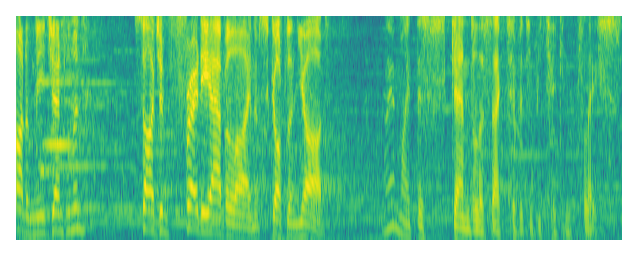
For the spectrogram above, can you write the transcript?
Pardon me, gentlemen. Sergeant Freddie Abberline of Scotland Yard. Where might this scandalous activity be taking place?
